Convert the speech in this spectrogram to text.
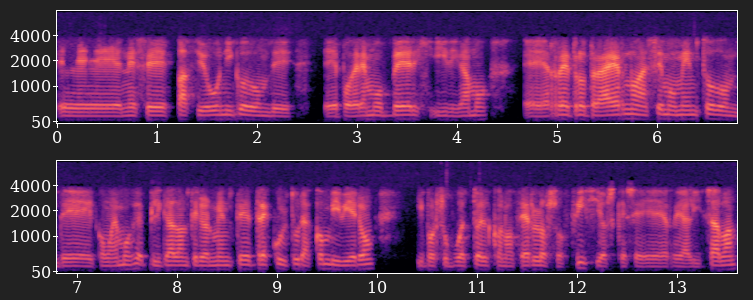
eh, en ese espacio único donde eh, podremos ver y, digamos, eh, retrotraernos a ese momento donde, como hemos explicado anteriormente, tres culturas convivieron y, por supuesto, el conocer los oficios que se realizaban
